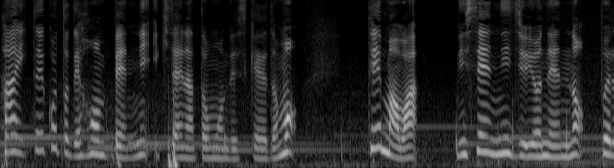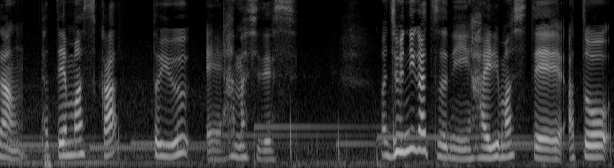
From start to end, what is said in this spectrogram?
はい。ということで本編に行きたいなと思うんですけれども、テーマは2024年のプラン立てますか？という、えー、話です。12月に入りまして、あと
